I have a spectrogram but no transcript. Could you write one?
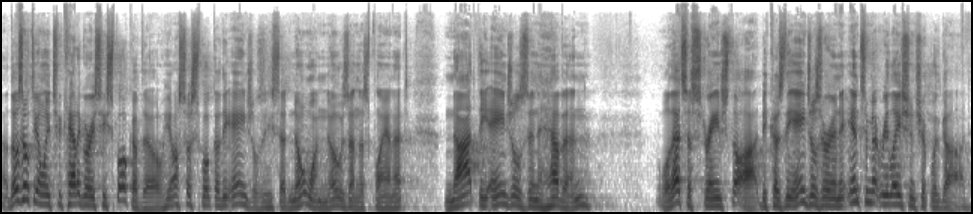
Now, those aren't the only two categories he spoke of, though. He also spoke of the angels. He said, No one knows on this planet, not the angels in heaven. Well, that's a strange thought because the angels are in an intimate relationship with God.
